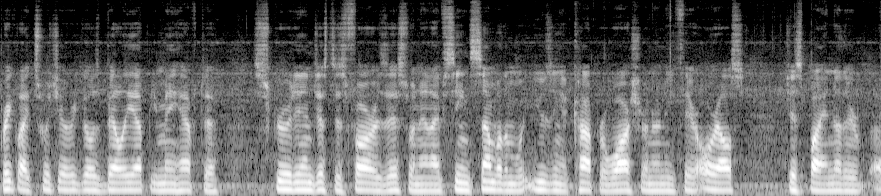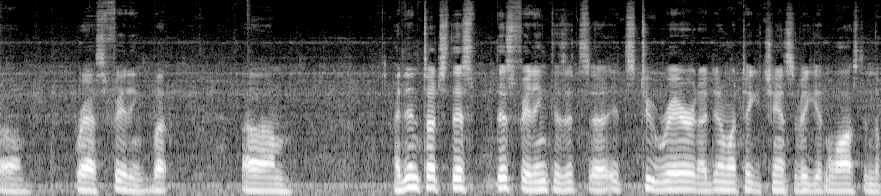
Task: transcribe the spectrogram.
brake light switch ever goes belly up, you may have to screwed in just as far as this one and I've seen some of them using a copper washer underneath there or else just by another uh, brass fitting but um, I didn't touch this this fitting because it's uh, it's too rare and I didn't want to take a chance of it getting lost in the,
